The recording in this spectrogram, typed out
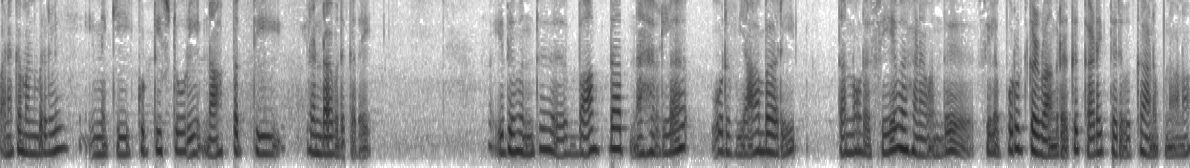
வணக்கம் நண்பர்களே. இன்னைக்கு குட்டி ஸ்டோரி நாற்பத்தி இரண்டாவது கதை. இது வந்து பாக்தாத் நகரில் ஒரு வியாபாரி தன்னோட சேவகனை வந்து சில பொருட்கள் வாங்குறதுக்கு கடைத்தெருவுக்கு அனுப்புனானாம்.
